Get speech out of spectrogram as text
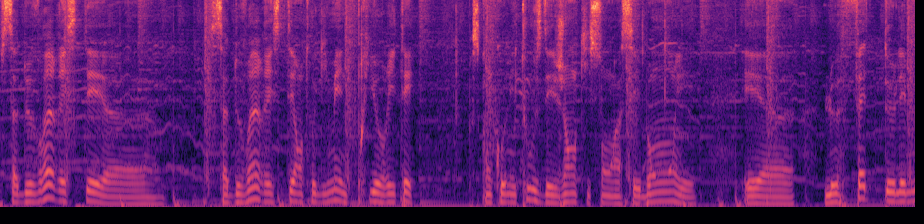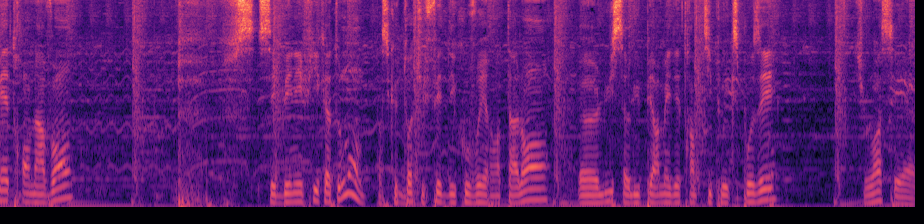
ça devrait rester, euh, ça devrait rester entre guillemets une priorité. Parce qu'on connaît tous des gens qui sont assez bons et, et euh, le fait de les mettre en avant, c'est bénéfique à tout le monde. Parce que toi, tu fais découvrir un talent, euh, lui, ça lui permet d'être un petit peu exposé. Tu vois, c'est euh,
